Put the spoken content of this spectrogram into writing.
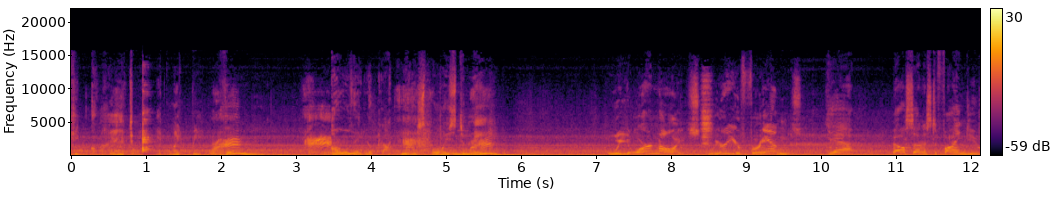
Keep quiet. It might be them. Oh, they look like nice boys to me. We are nice. We're your friends. Yeah. Belle sent us to find you.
